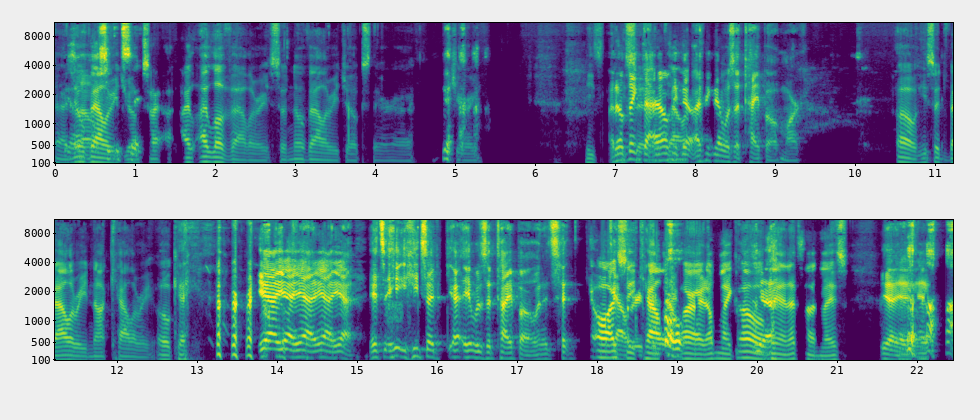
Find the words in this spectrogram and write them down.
Uh, Yeah, no Valerie so you could jokes. I, I I love Valerie, so no Valerie jokes there, uh, Jerry. He's- I don't he think that I don't think that I think that was a typo, Mark. Oh, he said Valerie, not calorie. Okay. Yeah, yeah, yeah, yeah, yeah. It's he he said it was a typo and it said Oh, I see Calorie. calorie. Oh. All right. I'm like, oh Yeah. man, that's not nice. yeah, yeah. yeah.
